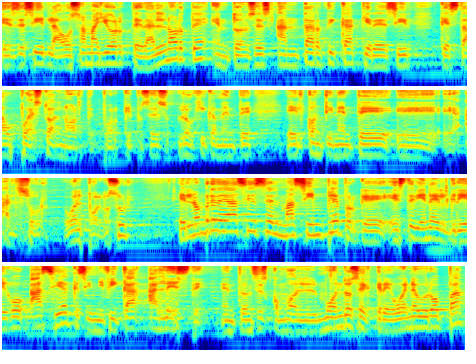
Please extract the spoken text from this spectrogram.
Es decir, la osa mayor te da el norte, entonces Antártica quiere decir que está opuesto al norte, porque pues es lógicamente el continente eh, al sur o el polo sur. El nombre de Asia es el más simple porque este viene del griego Asia, que significa al este. Entonces, como el mundo se creó en Europa,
